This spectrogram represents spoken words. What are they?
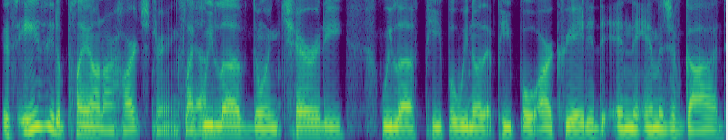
it's easy to play on our heartstrings. Like Yeah. we love doing charity, we love people. We know that people are created in the image of God.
